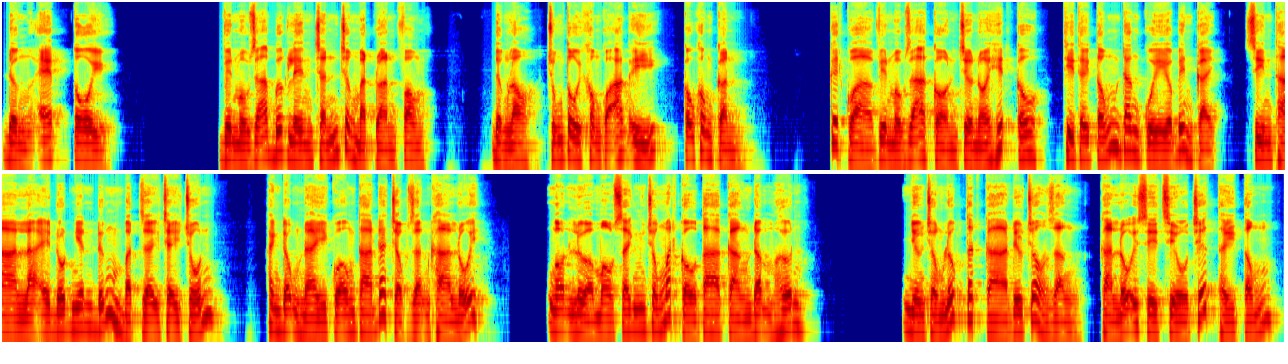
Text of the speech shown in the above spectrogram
Đừng ép tôi, Viên mộc giã bước lên chấn trước mặt đoàn phong. Đừng lo, chúng tôi không có ác ý, cậu không cần. Kết quả viên mộc giã còn chưa nói hết câu, thì thấy Tống đang quỳ ở bên cạnh. Xin tha lại đột nhiên đứng bật dậy chạy trốn. Hành động này của ông ta đã chọc giận khả lỗi. Ngọn lửa màu xanh trong mắt cậu ta càng đậm hơn. Nhưng trong lúc tất cả đều cho rằng khả lỗi sẽ chiều chết thầy Tống,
